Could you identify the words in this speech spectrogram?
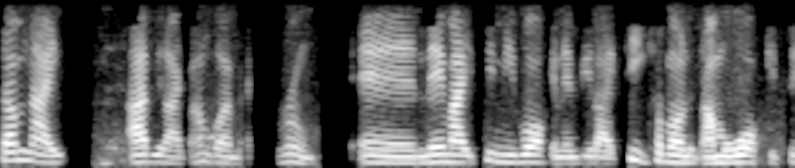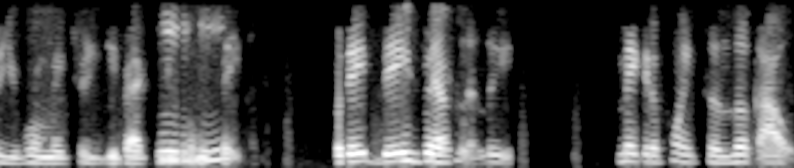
some nights I'd be like, I'm going back to the room. And they might see me walking and be like, T, come on, I'm gonna walk you to your room, make sure you get back to your room Mhm. safe. But they they Exactly. definitely make it a point to look out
